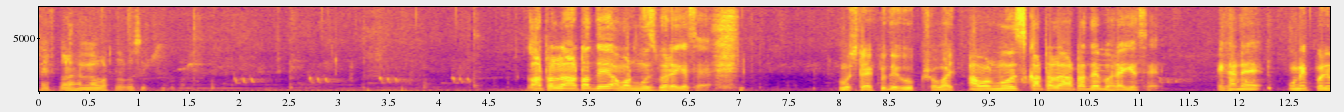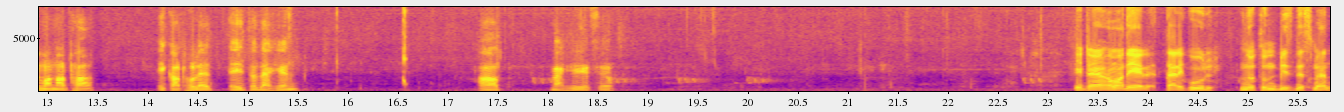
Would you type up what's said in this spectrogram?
শেষ করা হয় আবার তো উচিত। কাঁঠালের আটা দিয়ে আমার মুজ ভরে গেছে। মুচটা একটু দেখুক সবাই। আমার মুজ কাঁঠালের আটা দিয়ে ভরে গেছে। এখানে অনেক পরিমাণ আঠা এই কাঁঠালের এই তো দেখেন। হাত মাখিয়ে গেছে। এটা আমাদের তারিকুল নতুন বিজনেসম্যান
